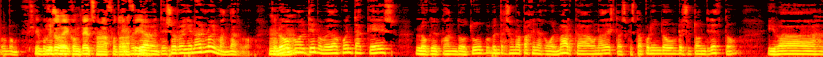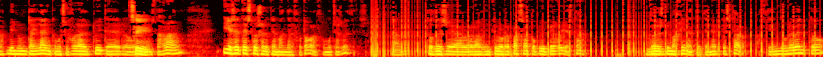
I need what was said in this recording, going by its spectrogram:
pum, pum. Sí, un poquito eso- de contexto a la fotografía. Efectivamente, eso rellenarlo y mandarlo. Que luego con el tiempo me he dado cuenta que es lo que cuando tú entras a una página como el Marca, una de estas que está poniendo un resultado en directo y va viendo un timeline como si fuera el Twitter o Sí. el Instagram, y ese texto es el que manda el fotógrafo muchas veces. Claro. Entonces eh, habrá alguien que lo repasa, copio y pego y ya está. Entonces tú imagínate tener que estar haciendo un evento,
